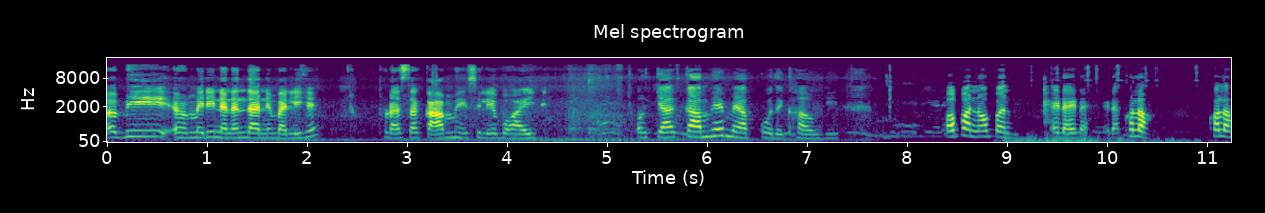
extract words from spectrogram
अभी मेरी ननंद आने वाली है। थोड़ा सा काम है इसलिए वो आई। और क्या काम है मैं आपको दिखाऊँगी। ओपन ओपन एडा एडा एडा खोलो खोलो।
